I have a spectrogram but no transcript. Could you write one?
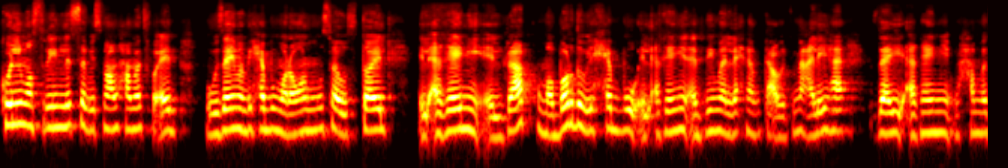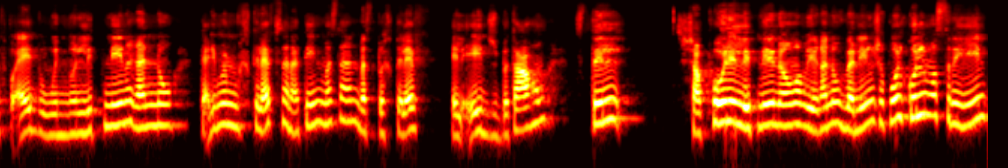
كل المصريين لسه بيسمعوا محمد فؤاد وزي ما بيحبوا مروان موسى و style الأغاني الراب هما برضه بيحبوا الأغاني القديمة اللي إحنا متعودين عليها زي أغاني محمد فؤاد وانه الاتنين غنوا تقريبا من اختلاف سنتين مثلا بس باختلاف الايدج بتاعهم. still chapeau للاثنين إن هما بيغنوا في برلين وشابول كل المصريين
